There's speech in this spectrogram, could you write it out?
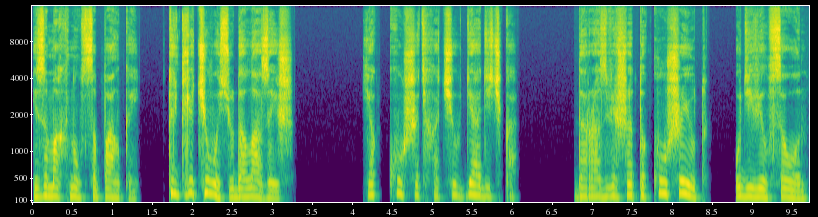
и замахнулся палкой. «Ты для чего сюда лазаешь?» «Я кушать хочу, дядечка», «Да разве ж это кушают?» — удивился он.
